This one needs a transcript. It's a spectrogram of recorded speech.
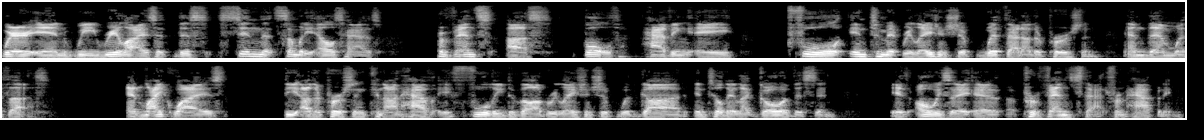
wherein we realize that this sin that somebody else has prevents us both having a full intimate relationship with that other person and them with us. And likewise, the other person cannot have a fully developed relationship with God until they let go of the sin. It always a, a, prevents that from happening.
